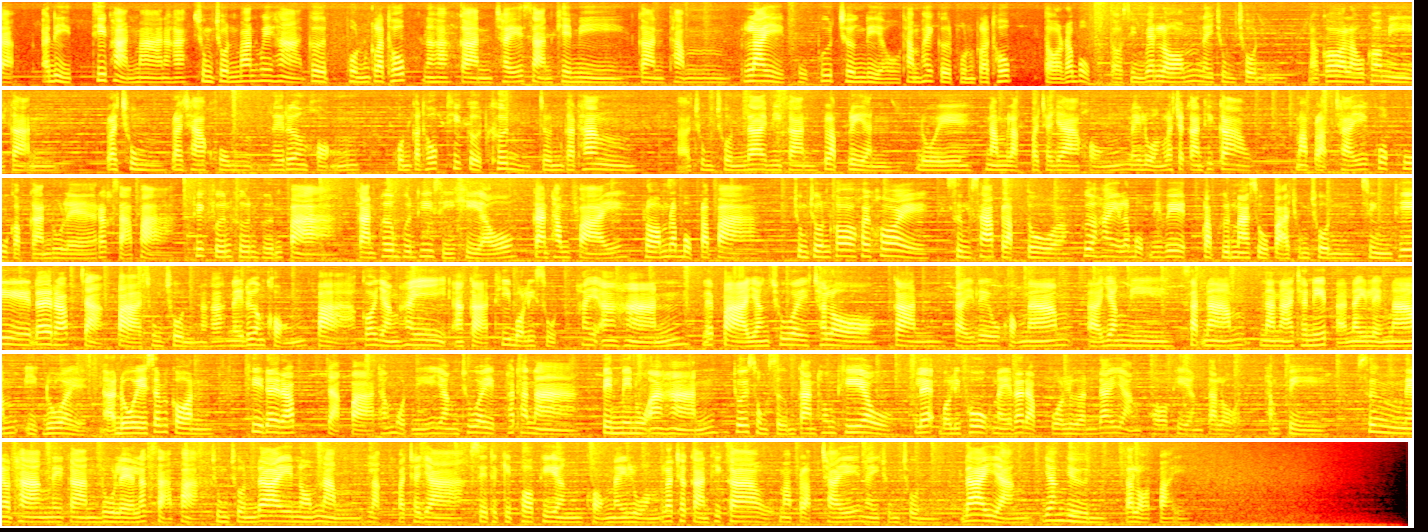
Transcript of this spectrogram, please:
จากอดีตที่ผ่านมานะคะชุมชนบ้านห้วยหาดเกิดผลกระทบนะคะการใช้สารเคมี การทำไล่ปลูกพืชเชิงเดี่ยวทำให้เกิดผลกระทบต่อระบบต่อสิ่งแวดล้อมในชุมชน แล้วก็เราก็มีการประชุมประชาคมในเรื่องของผลกระทบที่เกิดขึ้น จนกระทั่งชุมชนได้มีการปรับเปลี่ยน โดยนำหลักปัชญาของในหลวงรัชกาลที่ 9 มาปรับใช้ควบคู่กับการดูแลรักษาป่าพลิกฟื้นคืนผืนป่า การเพิ่มพื้นที่สีเขียว การทำฝาย พร้อมระบบประปา ชุมชนก็ค่อยๆ ซึมซาบปรับตัวเพื่อให้ระบบนิเวศ กลับคืนมาสู่ป่าชุมชน สิ่งที่ได้รับจากป่าชุมชนนะคะ ในเรื่องของป่าก็ยังให้อากาศที่บริสุทธิ์ ให้อาหาร และป่ายังช่วยชะลอการไหลเร็วของน้ำอ่ายังมีสัตว์น้ำนานาชนิดในแหล่งน้ำอีกด้วย โดยทรัพยากรที่ได้รับจากป่าทั้งหมดนี้ยังช่วยพัฒนา เป็นเมนูอาหารช่วยส่งเสริมการท่องเที่ยว และบริโภคในระดับครัวเรือนได้อย่างพอเพียงตลอดทั้งปี ซึ่งแนวทางในการดูแลรักษาป่าชุมชนได้น้อมนำหลักปัชญาเศรษฐกิจพอเพียงของในหลวงรัชกาลที่ 9 มาปรับใช้ในชุมชน ได้อย่างยั่งยืนตลอดไป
